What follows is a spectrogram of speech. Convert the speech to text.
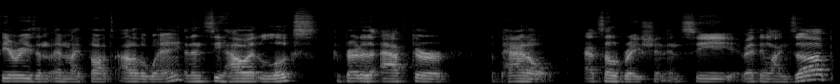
theories and, and my thoughts out of the way and then see how it looks compared to the after the panel at Celebration and see if anything lines up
